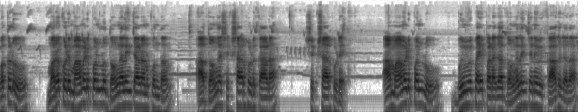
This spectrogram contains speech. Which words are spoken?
ఒకడు మరొకడి మామిడి పండ్లు దొంగలించాడనుకుందాం. ఆ దొంగ శిక్షార్హుడు కాడా? శిక్షార్హుడే. ఆ మామిడి పండ్లు భూమిపై పడగా దొంగలించినవి కాదు కదా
